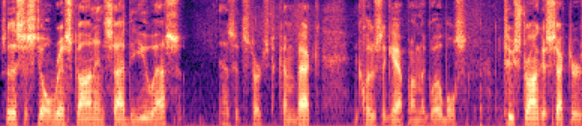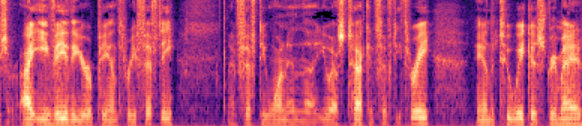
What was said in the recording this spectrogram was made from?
So this is still risk on inside the U.S as it starts to come back and close the gap on the globals. The two strongest sectors are IEV, the European 350 at 51, and the U.S. Tech at 53. And the two weakest remain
